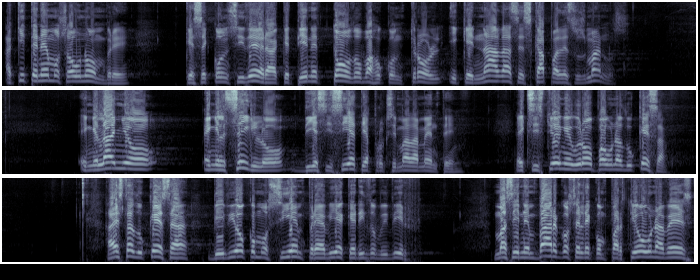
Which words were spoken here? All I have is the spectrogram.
Aquí tenemos a un hombre que se considera que tiene todo bajo control y que nada se escapa de sus manos. En el año, en el siglo XVII aproximadamente, existió en Europa una duquesa a esta duquesa vivió como siempre había querido vivir. Mas sin embargo se le compartió una vez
